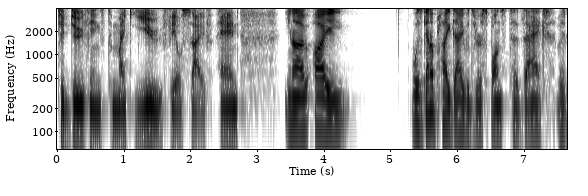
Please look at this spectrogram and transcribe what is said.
to do things to make you feel safe. And, you know, I was going to play David's response to that, but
